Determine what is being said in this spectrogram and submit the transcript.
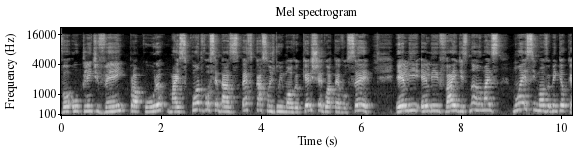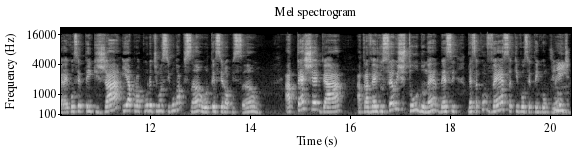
o cliente vem, procura, mas quando você dá as especificações do imóvel que ele chegou até você, ele, ele vai e diz: não, mas não é esse imóvel bem que eu quero. Aí você tem que já ir à procura de uma segunda opção ou terceira opção, até chegar, através do seu estudo, né, desse, dessa conversa que você tem com o cliente, Sim,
